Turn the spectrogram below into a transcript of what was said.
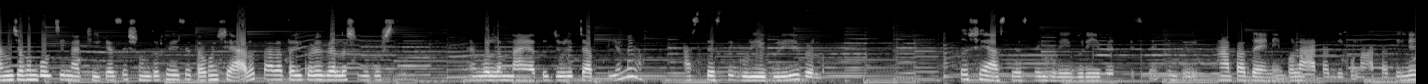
আমি যখন বলছি, না, ঠিক আছে, সুন্দর হয়েছে, তখন সে আরও তাড়াতাড়ি করে বেলা শুরু করছে। আমি বললাম, না, এত জোরে চাপ দিও না, আস্তে আস্তে ঘুরিয়ে ঘুরিয়ে বেলো। তো সে আস্তে আস্তে ঘুরিয়ে ঘুরিয়ে বেরতেছে কিন্তু আটা দেয়নি, বলে আটা দিব না, আটা দিলে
